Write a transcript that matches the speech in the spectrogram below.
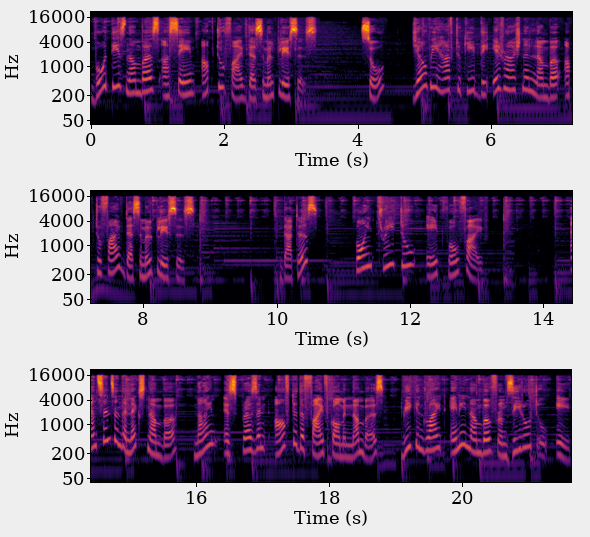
both these numbers are same up to 5 decimal places. So, here we have to keep the irrational number up to 5 decimal places. That is 0.32845. And since in the next number, 9 is present after the 5 common numbers, we can write any number from 0 to 8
